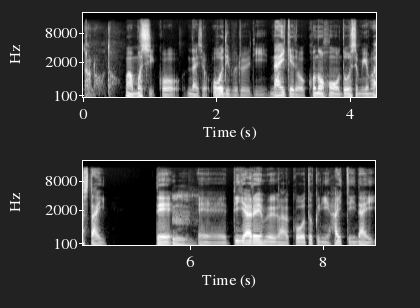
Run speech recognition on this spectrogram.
なるほど。まあ、もし、こう、何でしょう、オーディブルにないけど、この本をどうしても読ませたい。で、うん。えー DRM がこう特に入っていない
